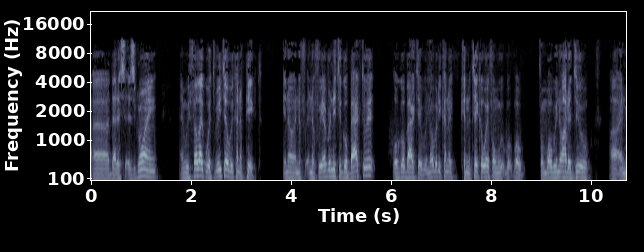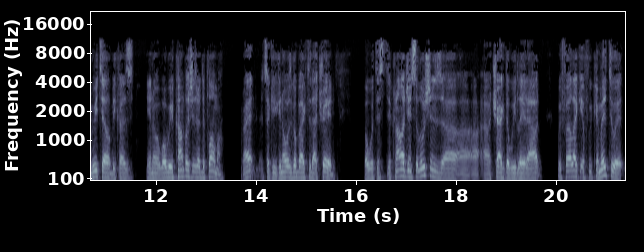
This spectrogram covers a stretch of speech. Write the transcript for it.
uh, that is, is growing. And we felt like with retail, we kind of peaked, you know, and if, and if we ever need to go back to it, we'll go back to it. Nobody kind of can take away from what, from what we know how to do, uh, in retail because, you know, what we accomplish is our diploma, right? It's like you can always go back to that trade. But with this technology and solutions, uh, uh, uh track that we laid out, we felt like if we commit to it,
